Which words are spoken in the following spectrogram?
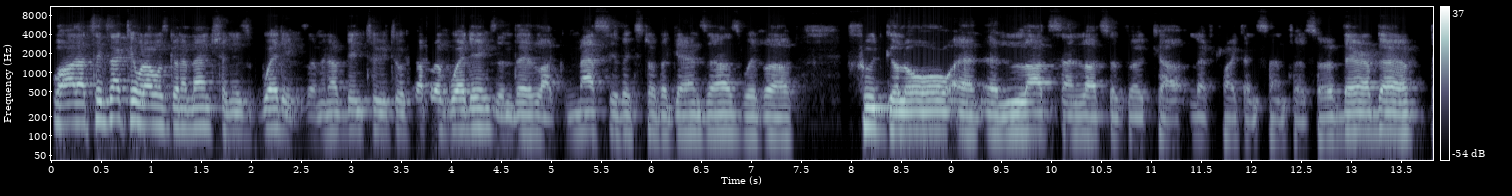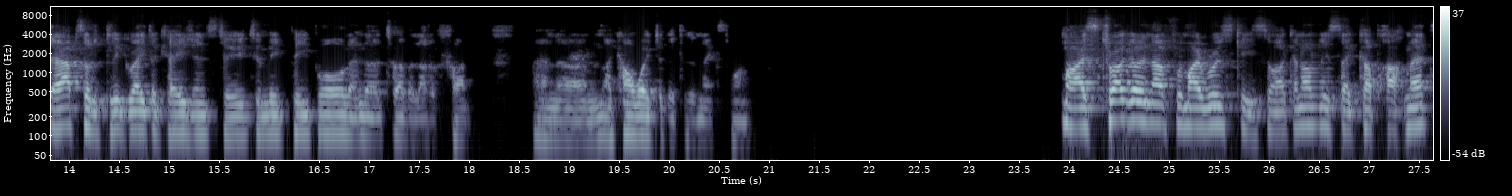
Well, that's exactly what I was going to mention is weddings. I mean, I've been to, to a couple of weddings and they're like massive extravaganzas with uh, food galore and, and, lots and lots of vodka left, right, and center. So they're they're they're absolutely great occasions to to meet people and uh, to have a lot of fun. And um, I can't wait to go to the next one. I struggle enough with my Ruski, so I can only say Kap Rahmet,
